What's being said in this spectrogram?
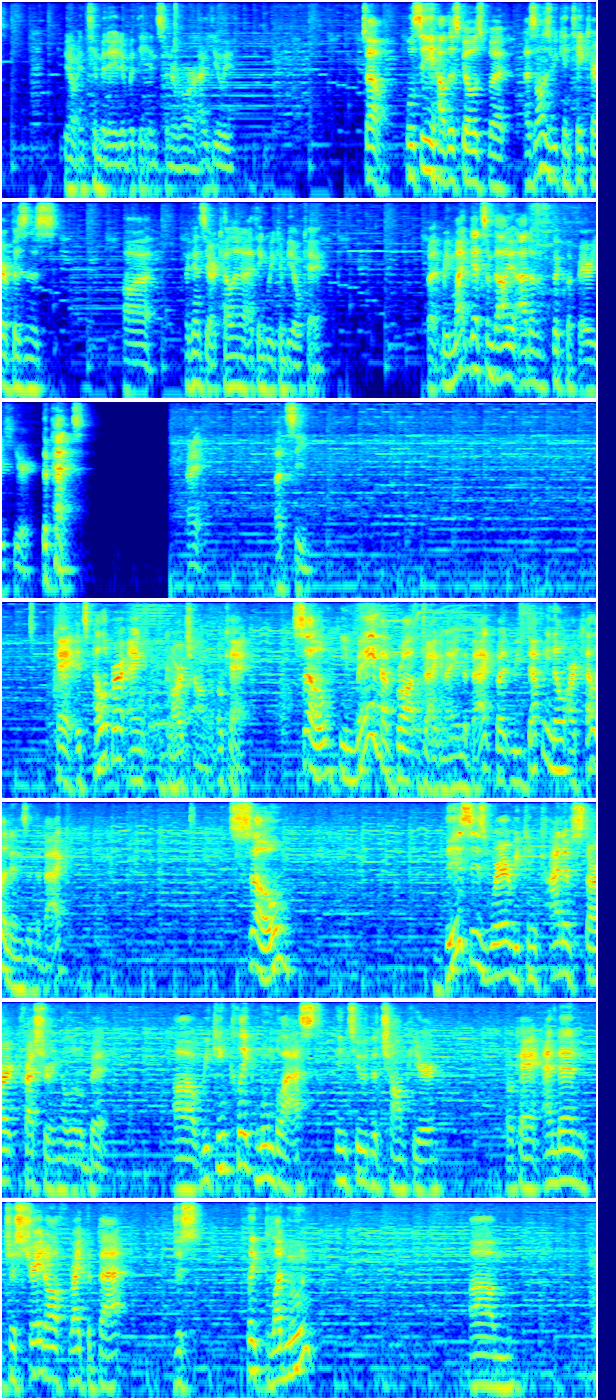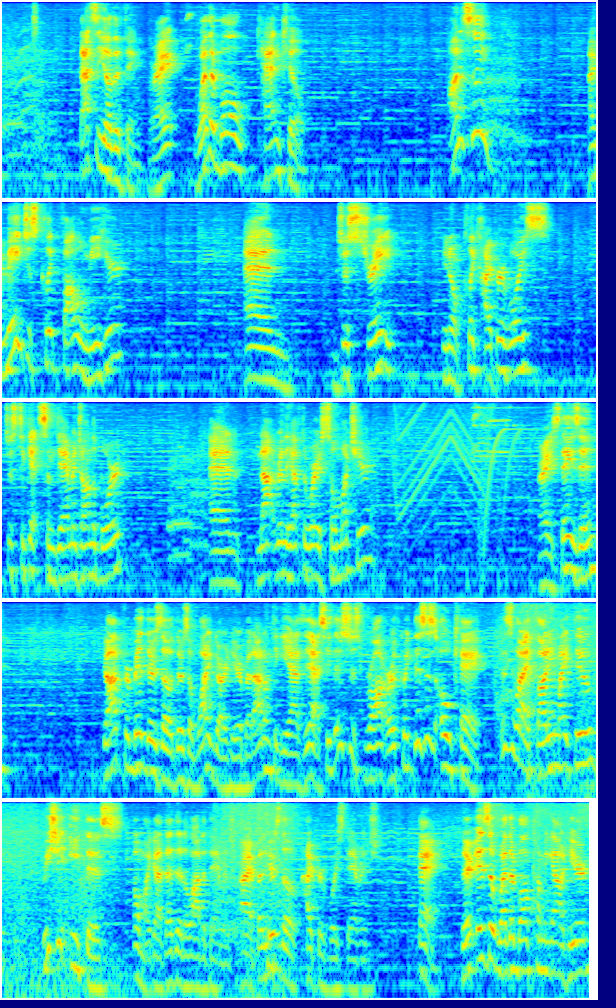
you know, intimidate it with the Incineroar, ideally. So, we'll see how this goes, but as long as we can take care of business uh, against the Archaludon, I think we can be okay. But we might get some value out of the Clefairy here. Depends. Right? Let's see. Okay, it's Pelipper and Garchomp. Okay. So, he may have brought Dragonite in the back, but we definitely know Archaludon's in the back. So, this is where we can kind of start pressuring a little bit. Uh, we can click Moonblast into the Chomp here. Okay, and then just straight off right the bat, just click Blood Moon. Um, that's the other thing, right? Weather Ball can kill. Honestly, I may just click follow me here and just straight, you know, click hyper voice just to get some damage on the board and not really have to worry so much here. Alright, stays in. God forbid there's a there's a wide guard here, but I don't think he has. Yeah, see, this is just raw earthquake. This is okay. This is what I thought he might do. We should eat this. Oh my god, that did a lot of damage. Alright, but here's the hyper voice damage. Okay, there is a weather ball coming out here.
